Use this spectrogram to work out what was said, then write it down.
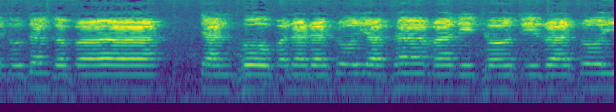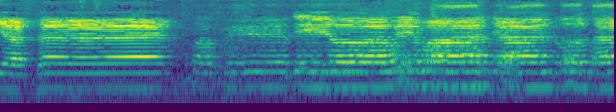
นตุสังกปาจันโทปนารโตยะธามณิโชติระโตยะธาสัพเพติโยวิวัจจันตุตา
